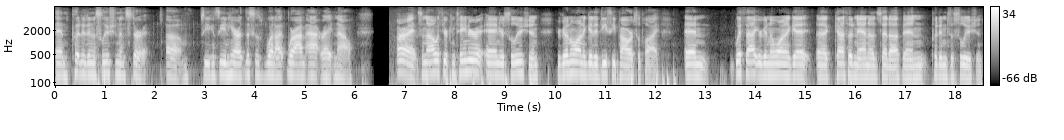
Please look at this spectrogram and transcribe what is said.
and put it in a solution and stir it. Um, so you can see in here, this is what I where I'm at right now. Alright, so now with your container and your solution, you're going to want to get a DC power supply. And with that, you're going to want to get a cathode and anode set up and put into solution.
